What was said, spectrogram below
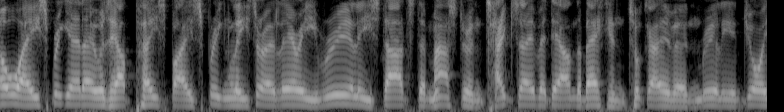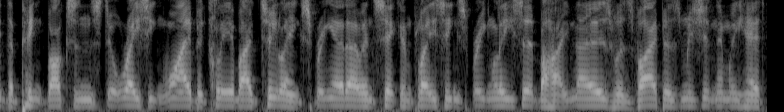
Away, Springetto was outpaced by Spring Lisa. O'Leary really starts to muster and takes over down the back and took over and really enjoyed the pink box and still racing wide but clear by two lengths. Springetto in second placing. Spring Lisa behind those was Viper's Mission. Then we had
